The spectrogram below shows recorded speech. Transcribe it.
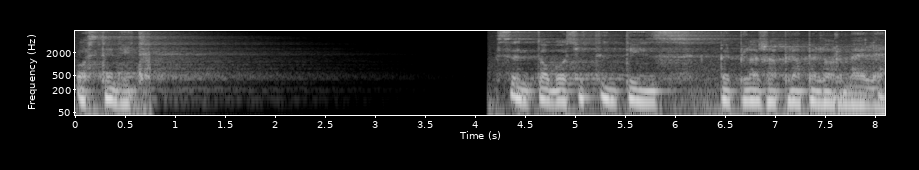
ostenit. Sunt obosit întins pe plaja pleoapelor mele.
